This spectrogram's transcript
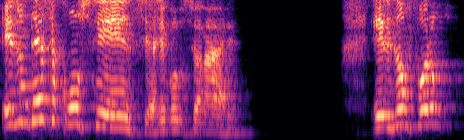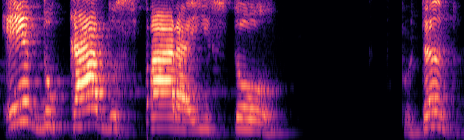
Eles não têm essa consciência revolucionária. Eles não foram educados para isto. Portanto,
